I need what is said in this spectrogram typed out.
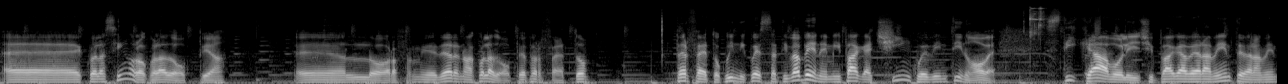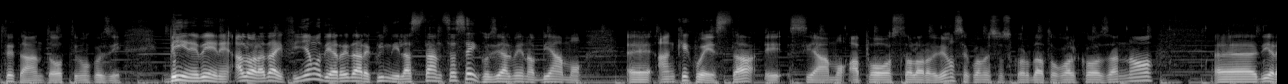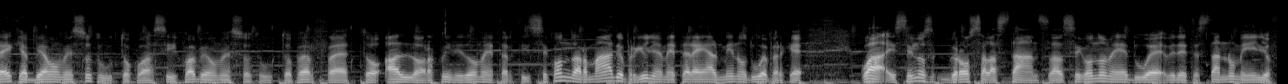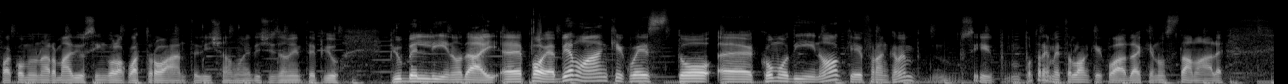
eh, quella singola o quella doppia? Eh, allora, fammi vedere, no, quella doppia, perfetto. Perfetto, quindi questa ti va bene, mi paga 5,29 sti cavoli, ci paga veramente, veramente tanto, ottimo così. Bene, bene, allora dai, finiamo di arredare quindi la stanza 6, così almeno abbiamo eh, anche questa e siamo a posto. Allora, vediamo se qua mi sono scordato qualcosa, no? Eh, direi che abbiamo messo tutto qua, sì, qua abbiamo messo tutto, perfetto. Allora, quindi devo metterti il secondo armadio, perché io gliene metterei almeno due perché Qua, essendo grossa la stanza, secondo me due, vedete, stanno meglio, fa come un armadio singolo a quattro ante, diciamo, è decisamente più, più bellino, dai. Eh, poi abbiamo anche questo eh, comodino, che francamente, sì, potrei metterlo anche qua, dai, che non sta male.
